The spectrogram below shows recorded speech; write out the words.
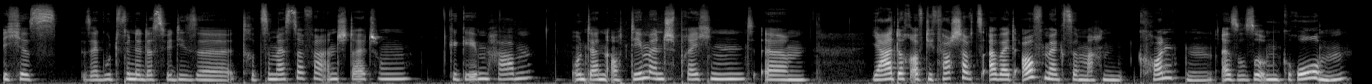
ich es sehr gut finde, dass wir diese Drittsemesterveranstaltungen gegeben haben und dann auch dementsprechend ähm, ja doch auf die Fachschaftsarbeit aufmerksam machen konnten. Also so im Groben.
